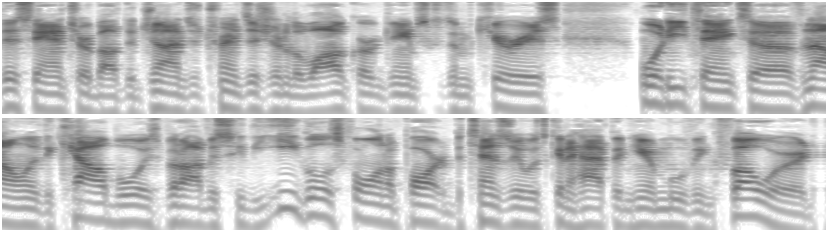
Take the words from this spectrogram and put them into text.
this answer about the Giants, to transition to the wild card games because I'm curious what he thinks of not only the Cowboys but obviously the Eagles falling apart and potentially what's going to happen here moving forward.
